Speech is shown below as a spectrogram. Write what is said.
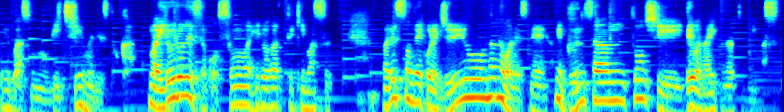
例えばそのリチウムですとか、まあ、いろいろですね、こう、裾野が広がってきます。まあ、ですので、これ重要なのはですね、分散投資ではないかなと思います。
